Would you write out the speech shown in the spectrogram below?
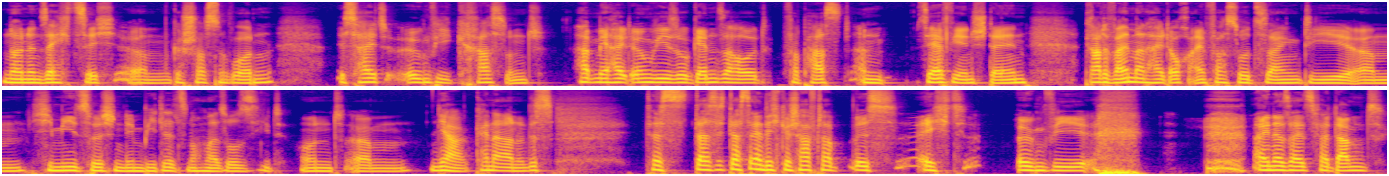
69 ähm, geschossen worden, ist halt irgendwie krass und hat mir halt irgendwie so Gänsehaut verpasst an sehr vielen Stellen. Gerade weil man halt auch einfach sozusagen die ähm, Chemie zwischen den Beatles nochmal so sieht. Und ähm, ja, keine Ahnung, das, das, dass ich das endlich geschafft habe, ist echt irgendwie einerseits verdammt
